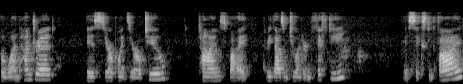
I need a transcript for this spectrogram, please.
the 100 is 0.02 times by 3,250 is 65.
